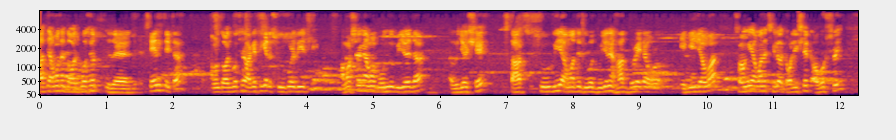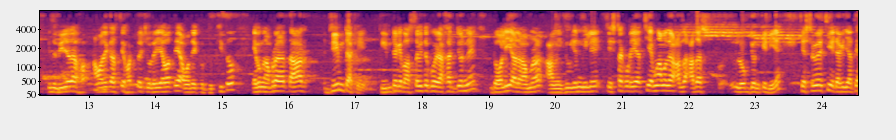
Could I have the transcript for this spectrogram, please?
আজ আমাদের দশ বছর টেন্থ এটা। আমরা দশ বছর আগে থেকে এটা শুরু করে দিয়েছি। আমার সঙ্গে আমার বন্ধু বিজয় দা, বিজয় শেখ তার শুরু দিয়ে আমাদের দু দুজনের হাত ধরে এটা এগিয়ে যাওয়া। সঙ্গে আমাদের ছিল ডলি শেট অবশ্যই। কিন্তু বিজয়দা আমাদের কাছ থেকে হঠাৎ চলে যাওয়াতে আমাদের খুব দুঃখিত। এবং আমরা তার ড্রিমটাকে ড্রিমটাকে বাস্তবিত করে রাখার জন্য ডলি আর আমরা, আমি দুজন মিলে চেষ্টা করে যাচ্ছি এবং আমাদের আদার্স লোকজনকে নিয়ে চেষ্টা করে যাচ্ছি এটাকে যাতে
